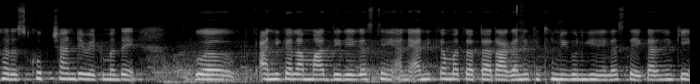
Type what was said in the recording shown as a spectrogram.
खरंच खूप छान डिबेटमध्ये अनिकाला मात दिलेली असते आणि अनिका मात्र आता रागाने तिथून निघून गेलेली असते कारण की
